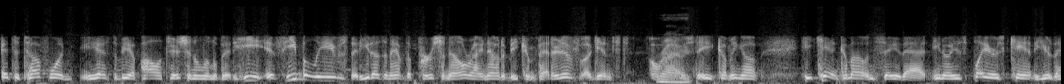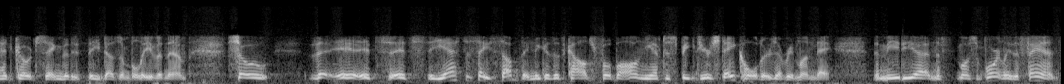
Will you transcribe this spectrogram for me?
It's a tough one. He has to be a politician a little bit. He, if he believes that he doesn't have the personnel right now to be competitive against Ohio right. State coming up, he can't come out and say that. You know, his players can't hear the head coach saying that he doesn't believe in them. So it's it's he has to say something because it's college football, and you have to speak to your stakeholders every Monday, the media, and the, most importantly, the fans.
